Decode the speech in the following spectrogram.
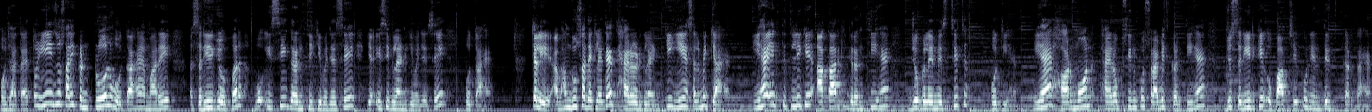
हो जाता है। तो ये जो सारी कंट्रोल होता है हमारे शरीर के ऊपर, वो इसी ग्रंथि की वजह से या इसी ग्लैंड की वजह से होता है। चलिए, अब हम दूसरा देख लेते हैं थायराइड ग्लैंड की, ये असल में क्या है? यह एक तितली के आकार की ग्रंथि है, जो गले में स्थित होती है। यह हार्मोन थायरोक्सिन को स्रावित करती है, जो शरीर के उपापचय को नियंत्रित करता है।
